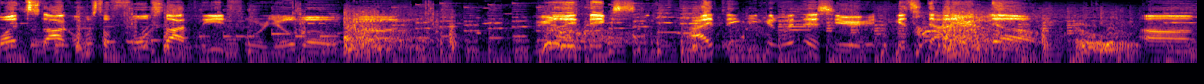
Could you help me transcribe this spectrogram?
One stock, almost a full stock lead for Yobo. Uh, really thinks I think he can win this here. He gets down here? No. Um,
